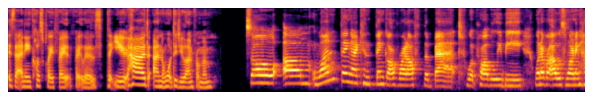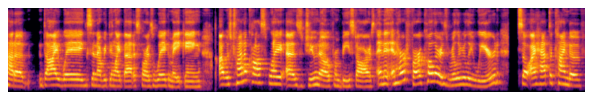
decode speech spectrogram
Is there any cosplay fa- failures that you had and what did you learn from them? So, um, one thing I can think of right off the bat would probably be whenever I was learning how to dye wigs and everything like that, as far as wig making, I was trying to cosplay as Juno from Beastars, and it, and her fur color is really, really weird. So I had to kind of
